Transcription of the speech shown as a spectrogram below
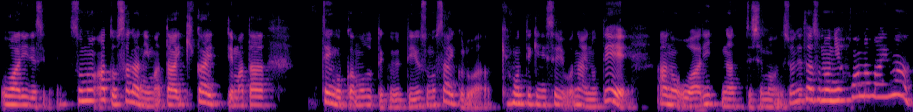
終わりですよね。その後、さらにまた生き返って、また天国から戻ってくるっていう、そのサイクルは基本的に制御はないので、あの終わりになってしまうんですよね。ただ、その日本の場合は、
